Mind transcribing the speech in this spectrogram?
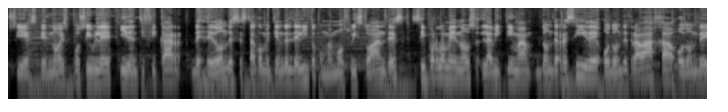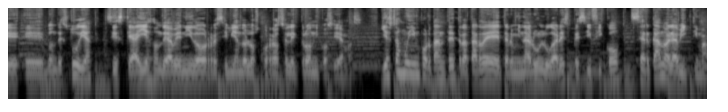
si es que no es posible identificar desde dónde se está cometiendo el delito, como hemos visto antes, si por lo menos la víctima dónde reside o dónde trabaja o dónde, eh, dónde estudia, si es que ahí es donde ha venido recibiendo los correos electrónicos y demás. Y esto es muy importante tratar de determinar un lugar específico cercano a la víctima,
